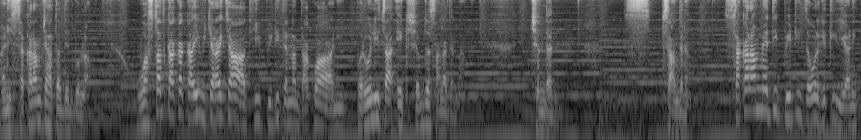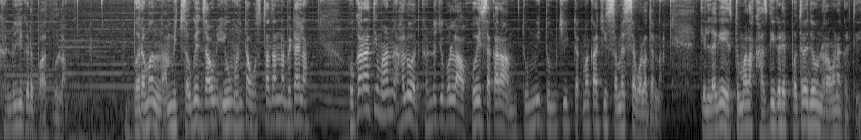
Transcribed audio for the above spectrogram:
आणि सकारामच्या हातात देत बोलला वस्तात काका काही विचारायच्या आत ही पिटी त्यांना दाखवा आणि परवलीचा एक शब्द सांगा त्यांना. चंदन चांदणं सकारामने ती पेटी जवळ घेतली आणि खंडूजीकडे पाहत बोला बरं मग आम्ही चौघेत जाऊन येऊ म्हणता उस्तादांना भेटायला. होकाराती मान हलवत खंडूजी बोलला होय सकाराम तुम्ही तुमची टकमकाची समस्या बोला त्यांना. ते लगेच तुम्हाला खाजगीकडे पत्र देऊन रवाना करतील.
